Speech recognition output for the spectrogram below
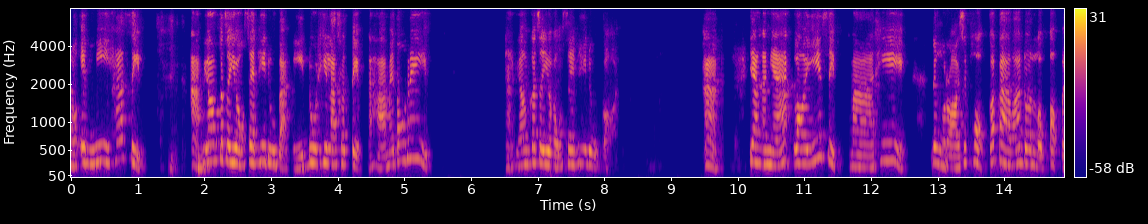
น้องเอมมี่ห้าสิบอะพี่อ้อมก็จะโยงเส้นให้ดูแบบนี้ดูทีละสเต็ปนะคะ ไม่ต้องรีบ อะพี่อ้อมก็จะโยงเส้นให้ดูก่อนอะอย่างอันเนี้ยร้อยยี่สิบมาที่หนึ่งร้อยสิบหกก็แปลว่าโดนลบออกไป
